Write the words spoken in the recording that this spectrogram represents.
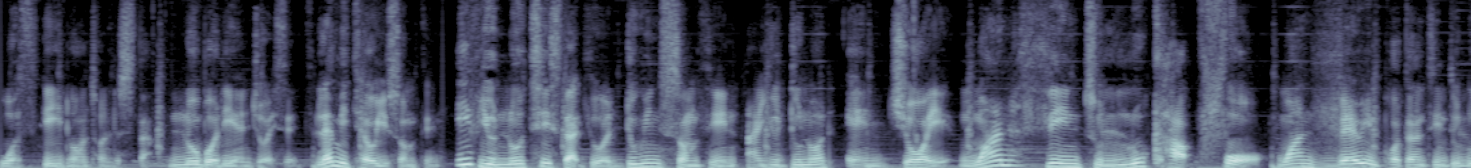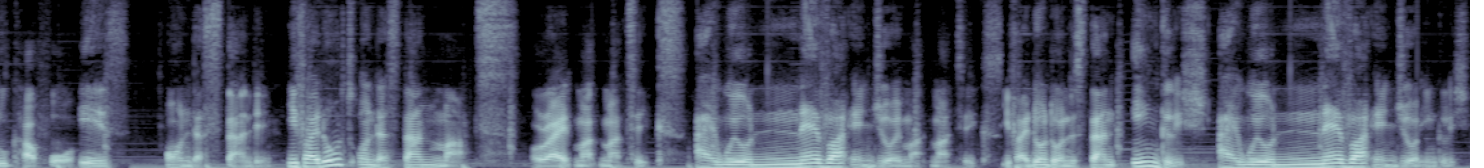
what they don't understand. Nobody enjoys it. Let me tell you something. If you notice that you are doing something and you do not enjoy it, one thing to look out for, one very important thing to look out for is understanding. If I don't understand maths, all right, mathematics, I will never enjoy mathematics. If I don't understand English, I will never enjoy English.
